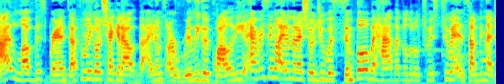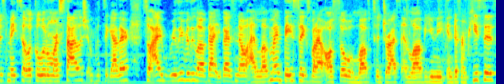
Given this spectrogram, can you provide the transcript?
I love this brand. Definitely go check it out. The items are really good quality. And every single item that I showed you was simple but had like a little twist to it and something that just makes it look a little more stylish and put together. So I really, really love that. You guys know I love my basics, but I also love to dress and love unique and different pieces.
